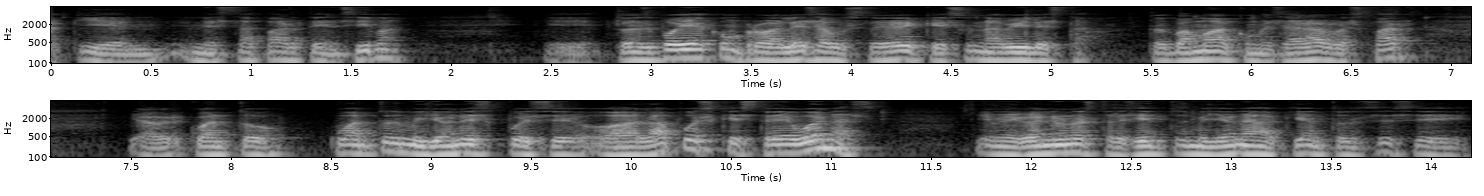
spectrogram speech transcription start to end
aquí en, en, esta parte encima. entonces voy a comprobarles a ustedes que es una vil estafa. Entonces vamos a comenzar a raspar y a ver cuánto, cuántos millones, pues eh, ojalá pues que esté de buenas y me gane unos 300 millones aquí, entonces eh,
